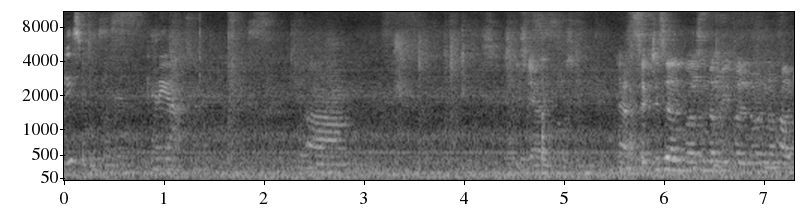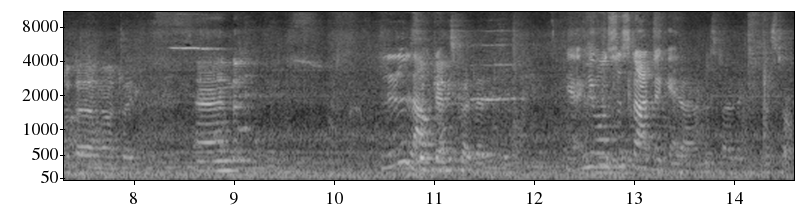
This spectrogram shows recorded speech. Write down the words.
Please, please, carry on. um, yeah, 67% of people don't know how to tie a knot, right? And Little so louder. can you cut it? Yeah, he wants to start again. Yeah, I'm just starting. Let's start.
